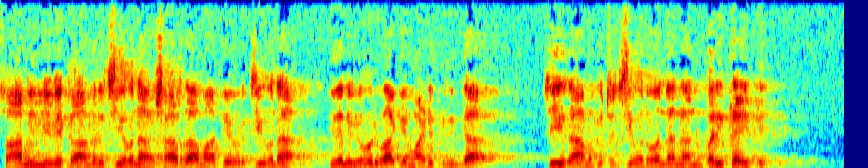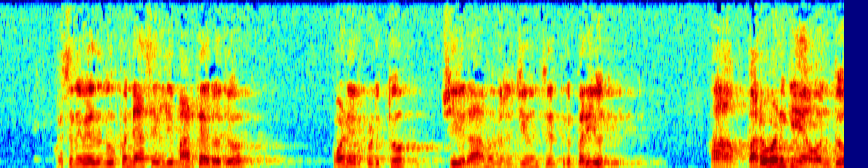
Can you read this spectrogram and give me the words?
ಸ್ವಾಮಿ ವಿವೇಕಾನಂದರ ಜೀವನ, ಶಾರದಾ ಮಾತೆಯವರ ಜೀವನ ಇದನ್ನು ವಿವರವಾಗಿ ಮಾಡಿದ್ರಿಂದ ಶ್ರೀ ರಾಮಕೃಷ್ಣ ಜೀವನವನ್ನು ನಾನು ಬರಿತಾ ಇದ್ದೆ. ವಚನ ವೇದದ ಉಪನ್ಯಾಸ ಇಲ್ಲಿ ಮಾಡ್ತಾ ಇರೋದು. ಕೋಣೆಯಲ್ಲಿ ಕುಳಿತು ಶ್ರೀ ರಾಮಕೃಷ್ಣ ಜೀವನ ಚರಿತ್ರೆ ಬರೆಯೋದು. ಆ ಬರವಣಿಗೆಯ ಒಂದು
